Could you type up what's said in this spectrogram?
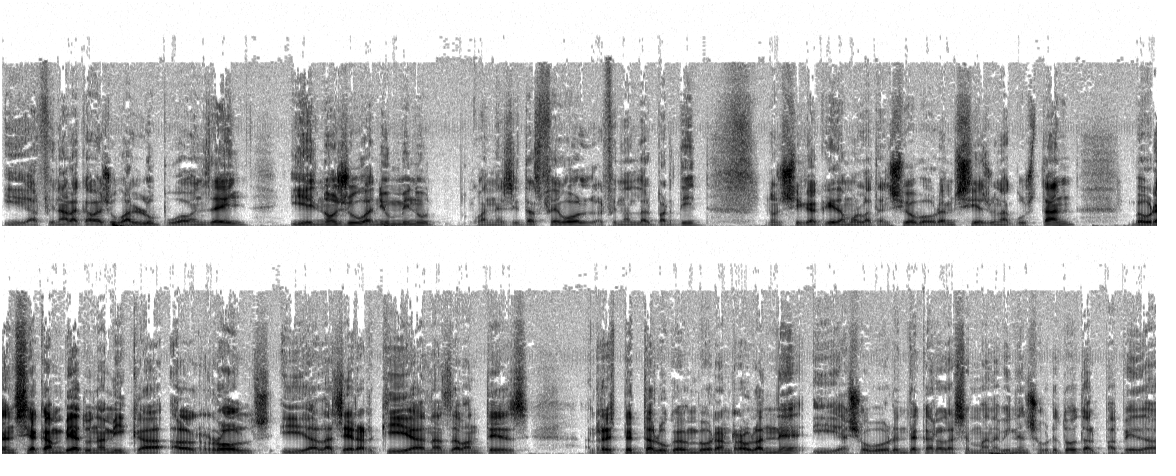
i al final acaba jugant l'Upo abans d'ell i ell no juga ni un minut quan necessites fer gol al final del partit, doncs sí que crida molt l'atenció. Veurem si és una constant, veurem si ha canviat una mica els rols i a la jerarquia en els davanters respecte a el que vam veure en Raúl Agné i això ho veurem de cara a la setmana vinent, sobretot el paper de,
